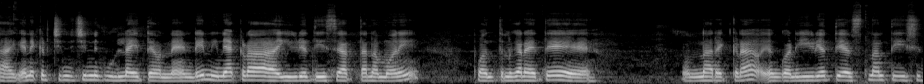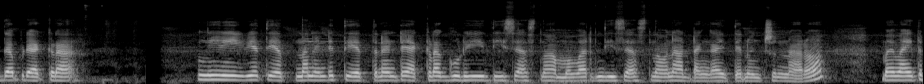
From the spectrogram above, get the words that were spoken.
తాగాను. ఇక్కడ చిన్న చిన్న గుళ్ళు అయితే ఉన్నాయండి. నేను ఎక్కడ వీడియో తీసేస్తానేమో అని పంతులు గారు అయితే ఉన్నారు ఇక్కడ. ఇంకోండి వీడియో తీస్తున్నాను. తీసేటప్పుడు ఎక్కడ? నేను వీడియో తీస్తున్నానండి తీస్తానంటే ఎక్కడ గుడి తీసేస్తున్నాం అమ్మవారిని తీసేస్తున్నాం అని అడ్డంగా అయితే నుంచున్నారు. మేమైతే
